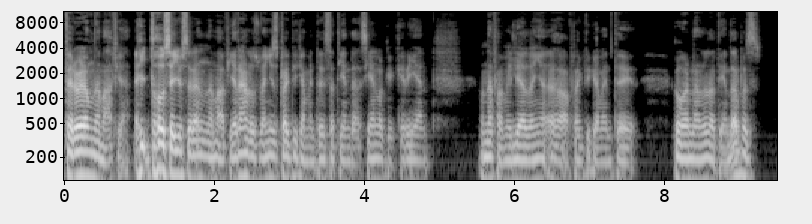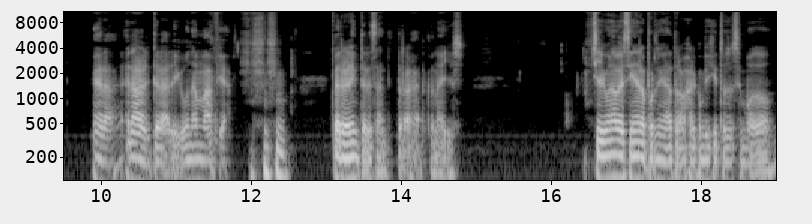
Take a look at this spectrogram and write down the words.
Pero era una mafia, y todos ellos eran una mafia, eran los dueños prácticamente de esta tienda, hacían lo que querían una familia dueña ah, prácticamente gobernando la tienda, pues era, era literal, digo, una mafia. Pero era interesante trabajar con ellos. Si alguna vez tienen la oportunidad de trabajar con viejitos de ese modo,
